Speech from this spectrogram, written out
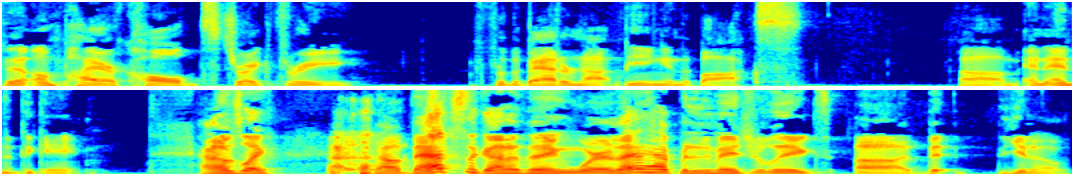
the umpire called strike three for the batter not being in the box, um, and ended the game. And I was like, now that's the kind of thing where that happened in the major leagues. Uh, that, you know,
